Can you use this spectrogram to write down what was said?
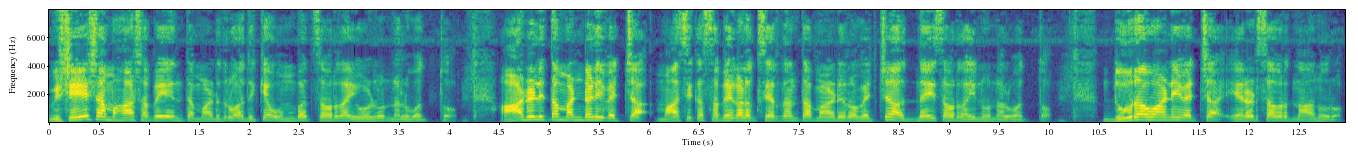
ವಿಶೇಷ ಮಹಾಸಭೆ ಅಂತ ಮಾಡಿದ್ರು ಅದಕ್ಕೆ ಒಂಬತ್ತು ಸಾವಿರದ ಏಳ್ನೂರ ನಲವತ್ತು. ಆಡಳಿತ ಮಂಡಳಿ ವೆಚ್ಚ, ಮಾಸಿಕ ಸಭೆಗಳಿಗೆ ಸೇರಿದಂತ ಮಾಡಿರೋ ವೆಚ್ಚ ಹದಿನೈದು ಸಾವಿರದ ಐನೂರ ನಲವತ್ತು. ದೂರವಾಣಿ ವೆಚ್ಚ ಎರಡ್ ಸಾವಿರದ ನಾನೂರು.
